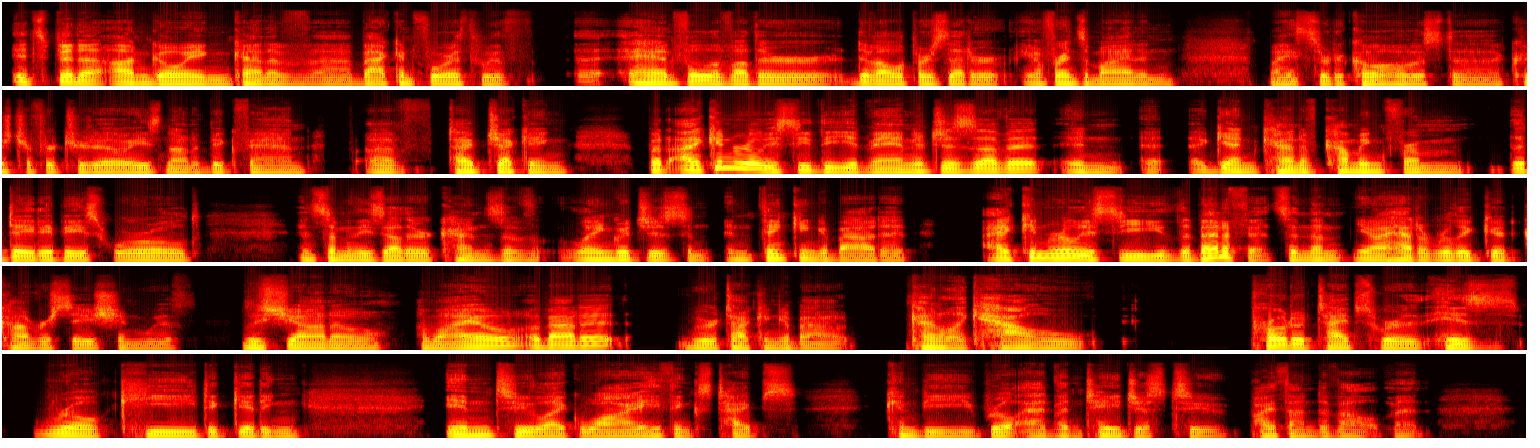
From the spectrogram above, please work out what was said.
It's been an ongoing kind of uh, back and forth with a handful of other developers that are you know friends of mine and my sort of co-host uh, Christopher Trudeau. He's not a big fan of type checking, but I can really see the advantages of it. And uh, again, kind of coming from the database world and some of these other kinds of languages and, and thinking about it, I can really see the benefits. And then you know I had a really good conversation with Luciano Ramalho about it. We were talking about kind of like how prototypes were his real key to getting into like why he thinks types can be real advantageous to Python development.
